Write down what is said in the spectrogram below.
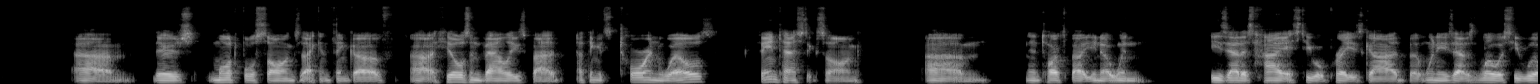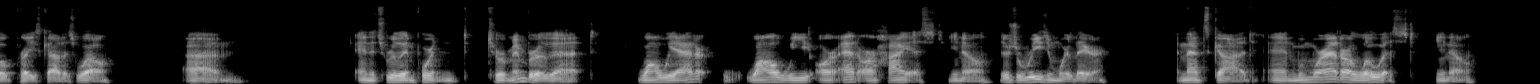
Um, there's multiple songs I can think of. Uh, Hills and Valleys by I think it's Tauren Wells, fantastic song. Um, and talks about you know when he's at his highest he will praise God, but when he's at his lowest he will praise God as well. Um, and it's really important to remember that while we at while we are at our highest, you know, there's a reason we're there, and that's God. And when we're at our lowest, you know,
